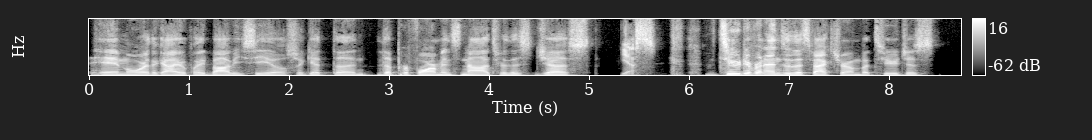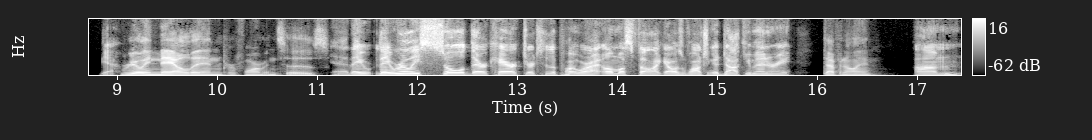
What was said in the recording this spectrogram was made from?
him or the guy who played Bobby Seale should get the the performance nods for this. Just yes two different ends of the spectrum, but two just Yeah. really nailed in performances. yeah they they really sold their character to the point where i almost felt like i was watching a documentary Definitely. Um,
